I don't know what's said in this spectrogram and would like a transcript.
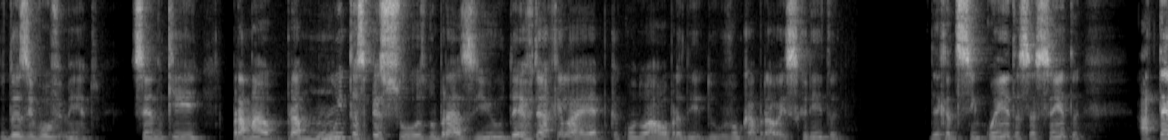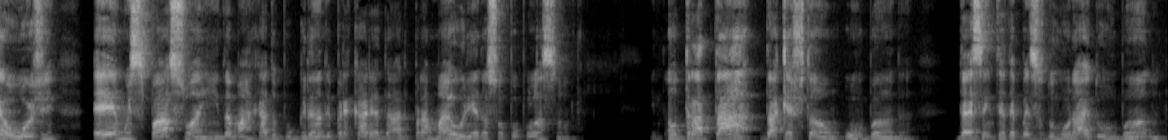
do desenvolvimento, sendo que para muitas pessoas no Brasil, desde aquela época, quando a obra de, do João Cabral é escrita, década de 50, 60, até hoje, é um espaço ainda marcado por grande precariedade para a maioria da sua população. Então, tratar da questão urbana, dessa interdependência do rural e do urbano,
